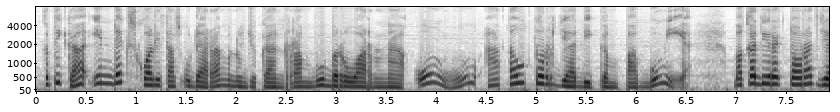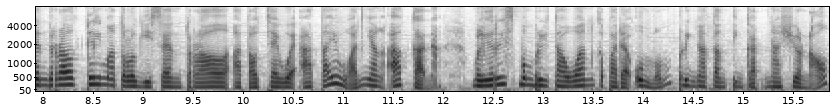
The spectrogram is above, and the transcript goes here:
Ketika indeks kualitas udara menunjukkan rambu berwarna ungu atau terjadi gempa bumi, maka Direktorat Jenderal Klimatologi Sentral atau CWA Taiwan yang akan meliris pemberitahuan kepada umum peringatan tingkat nasional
